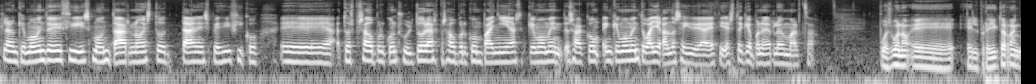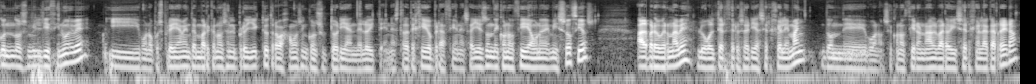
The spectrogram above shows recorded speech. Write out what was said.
Claro, ¿en qué momento decidís montar ¿no? esto tan específico? Eh, tú has pasado por consultoras, has pasado por compañías, ¿qué momento, o sea, ¿en qué momento va llegando esa idea de decir esto hay que ponerlo en marcha? Pues bueno, eh, el proyecto arrancó en 2019 y bueno, pues previamente embarcarnos en el proyecto trabajamos en consultoría en Deloitte, en estrategia y operaciones. Ahí es donde conocí a uno de mis socios, Álvaro Bernabé, luego el tercero sería Sergio Alemán, donde bueno, se conocieron Álvaro y Sergio en la carrera.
